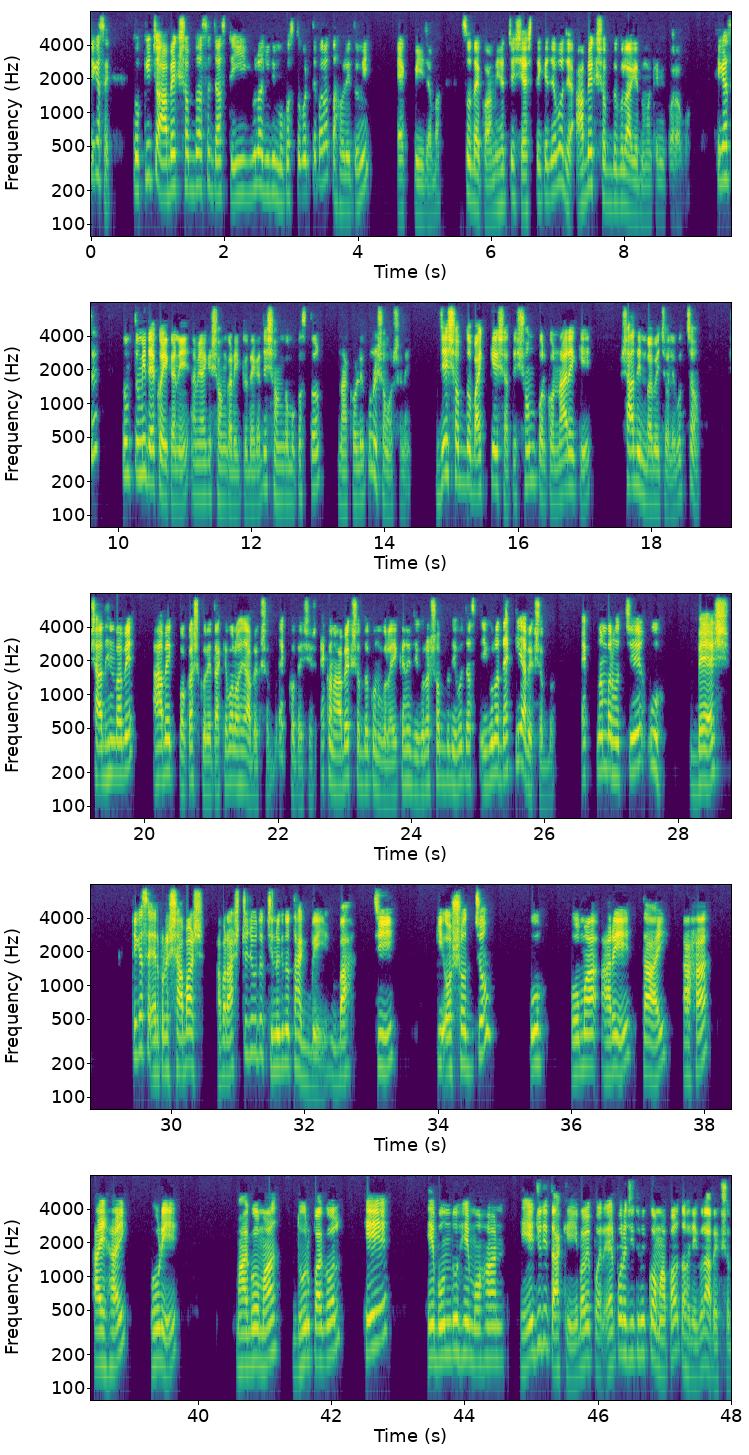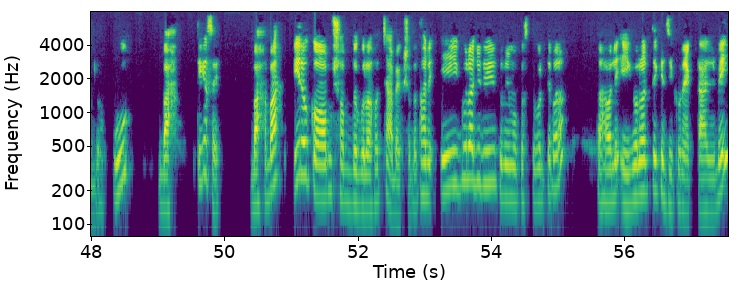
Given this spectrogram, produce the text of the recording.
ঠিক আছে? তো কিছু আবেগ শব্দ আছে জাস্ট এইগুলা যদি মুখস্থ করতে পারো তাহলে তুমি এক পেয়ে যাবা। সো দেখো, আমি হচ্ছে শেষ থেকে যাব যে আবেগ শব্দগুলো আগে তোমাকে আমি পড়াবো। ঠিক আছে? তুমি দেখো এখানে, আমি আগে সংজ্ঞাটা একটু দেখাচ্ছি। সংজ্ঞা মুখস্থ না করলে কোনো সমস্যা নেই। যে শব্দ বাক্যের সাথে সম্পর্ক না রেখে স্বাধীনভাবে চলে, বুঝছ? স্বাধীনভাবে আবেগ প্রকাশ করে তাকে বলা হয় আবেগ শব্দ। এক কথায় শেষ। এখন আবেগ শব্দ কোনগুলো? এখানে যেগুলো শব্দ দিব জাস্ট এগুলো দেখলে আবেগ শব্দ। এক নম্বর হচ্ছে, উহ, বেশ। ঠিক আছে? এরপরে সাবাস। আবার আশ্চর্যবোধক চিহ্ন কিন্তু থাকবেই। বাহ, চি, কি অসহ্য। উহ, ওমা, আরে, তাই, আহা, হাই হাই, ওরে মাগো মা, দূর পাগল, হে হে বন্ধু, হে মহান, হে যদি তাকে, এভাবে এরপরে যদি তুমি কমা পাও, তাহলে এগুলো আবেগ শব্দ। উ বাহ, ঠিক আছে? বাহ বাহ, এরকম শব্দগুলো হচ্ছে আবেগ শব্দ। তাহলে এইগুলা যদি তুমি মুখস্থ করতে পারো, তাহলে এইগুলোর থেকে যে কোনো একটা আসবেই,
